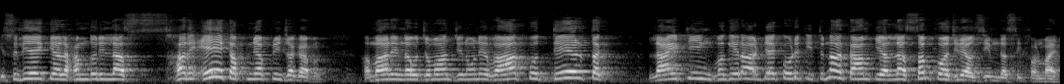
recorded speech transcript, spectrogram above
इसलिए कि अल्हम्दुलिल्लाह हर एक अपनी अपनी जगह पर हमारे नौजवान जिन्होंने रात को देर तक लाइटिंग वगैरह डेकोरेट इतना काम किया अल्लाह सबको अजर अजीम नसीब फरमाए।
